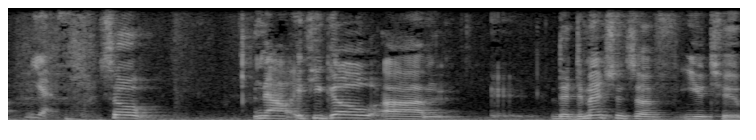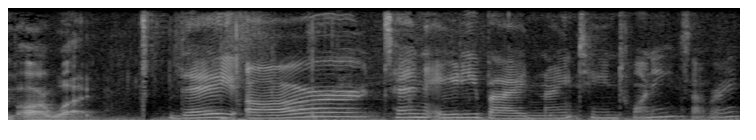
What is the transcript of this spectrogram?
Right. Yes. So now, if you go, um, the dimensions of YouTube are what? They are 1080 by 1920. Is that right?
